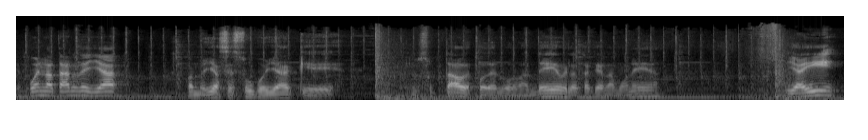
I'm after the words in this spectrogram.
Después en la tarde ya, cuando ya se supo ya que el resultado, después del bombardeo, el ataque a la moneda, y ahí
